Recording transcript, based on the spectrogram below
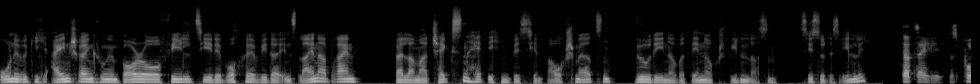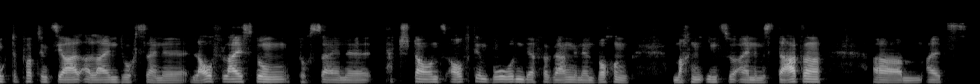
ohne wirklich Einschränkungen, Borrow, Fields jede Woche wieder ins Lineup rein. Bei Lamar Jackson hätte ich ein bisschen Bauchschmerzen, würde ihn aber dennoch spielen lassen. Siehst du das ähnlich? Tatsächlich, das Punktepotenzial allein durch seine Laufleistung, durch seine Touchdowns auf dem Boden der vergangenen Wochen machen ihn zu einem Starter. Ähm, als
